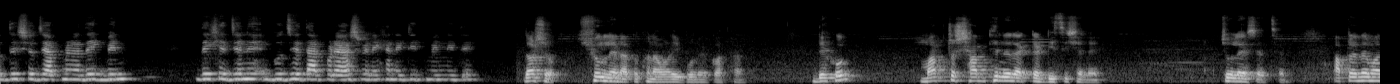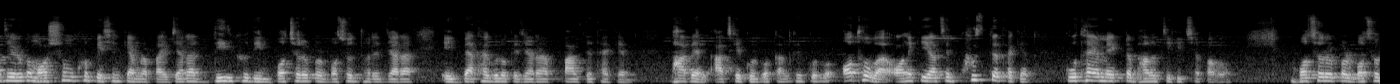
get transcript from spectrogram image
উদ্দেশ্য যে আপনারা দেখবেন দেখে জেনে বুঝে তারপরে আসবেন এখানে ট্রিটমেন্ট নিতে। দর্শক শুনলেন এতক্ষণ আমার এই বোনের কথা। দেখুন মাত্র সাত দিনের একটা ডিসিশনে চলে এসেছেন। আপনাদের মাঝে এরকম অসংখ্য পেশেন্টকে আমরা পাই যারা দীর্ঘদিন, বছরের পর বছর ধরে যারা এই ব্যথাগুলোকে যারা পালতে থাকেন, ভাবেন আজকে করব, কালকে করব, অথবা অনেকেই আছেন খুঁজতে থাকেন, কোথায় আমি একটা ভালো চিকিৎসা পাবো? বছরের পর বছর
